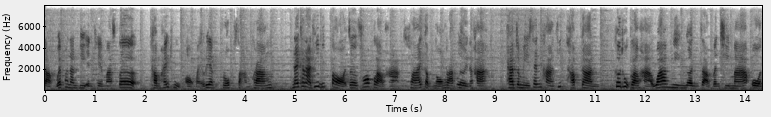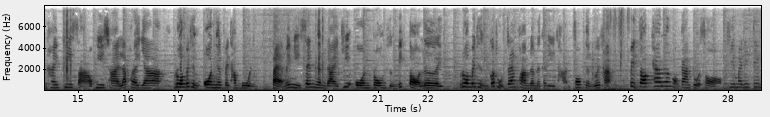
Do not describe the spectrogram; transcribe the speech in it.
จากเว็บพนัน BNK Master ทำให้ถูกออกหมายเรียกครบ 3 ครั้ง ในขณะที่บิ๊กต่อเจอข้อกล่าวหาคล้ายกับน้องรักเลยนะคะ แทบจะมีเส้นทางที่ทับกัน คือถูกกล่าวหาว่ามีเงินจากบัญชีม้าโอนให้พี่สาวพี่ชายและภรรยา รวมไปถึงโอนเงินไปทำบุญ แต่ไม่มีเส้นเงินใดที่โอนตรงถึงบิ๊กต่อเลย รวมไปถึงก็ถูกแจ้งความดำเนินคดีฐานฟอกเงินด้วยค่ะ ปิดจ็อบแค่เรื่องของการตรวจสอบที่ไม่ได้จิ้ม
